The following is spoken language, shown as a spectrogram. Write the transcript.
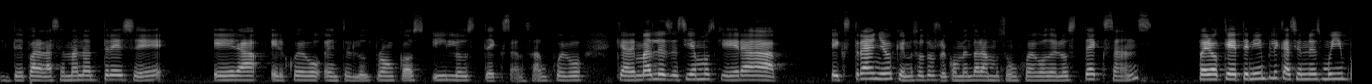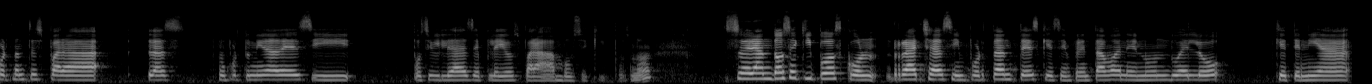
de, para la semana 13 era el juego entre los Broncos y los Texans. Un juego que además les decíamos que era extraño que nosotros recomendáramos un juego de los Texans, pero que tenía implicaciones muy importantes para las oportunidades y posibilidades de playoffs para ambos equipos, ¿no? eran dos equipos con rachas importantes que se enfrentaban en un duelo que tenía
